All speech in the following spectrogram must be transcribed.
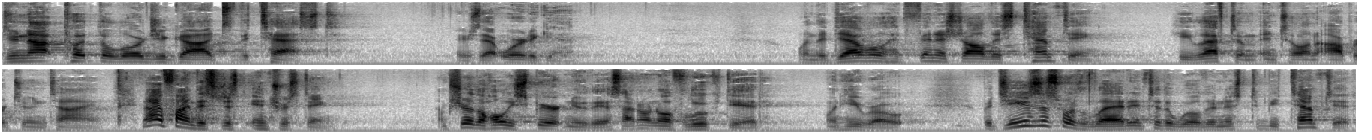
Do not put the Lord your God to the test. There's that word again. When the devil had finished all this tempting, he left him until an opportune time. Now, I find this just interesting. I'm sure the Holy Spirit knew this. I don't know if Luke did when he wrote. But Jesus was led into the wilderness to be tempted.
